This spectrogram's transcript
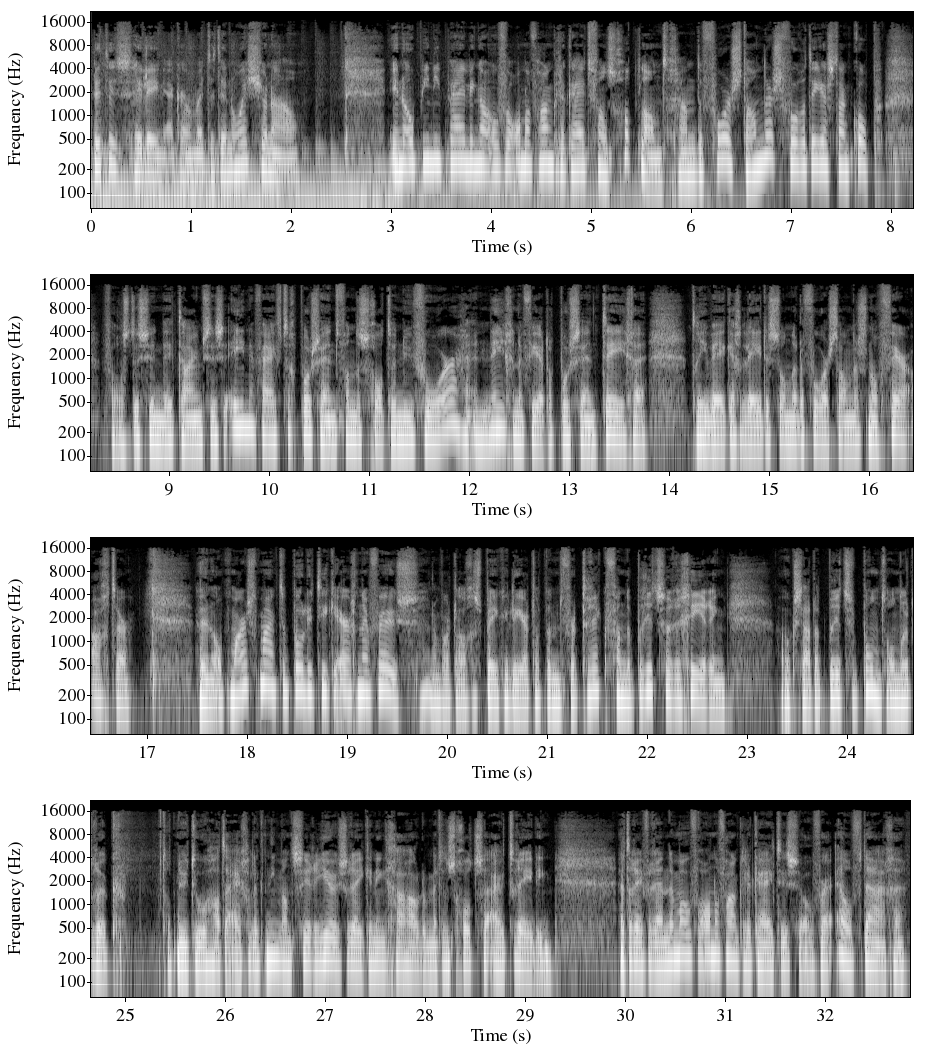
Dit is Helene Ecker met het NOS-journaal. In opiniepeilingen over onafhankelijkheid van Schotland gaan de voorstanders voor het eerst aan kop. Volgens de Sunday Times is 51% van de Schotten nu voor en 49% tegen. Drie weken geleden stonden de voorstanders nog ver achter. Hun opmars maakt de politiek erg nerveus. En er wordt al gespeculeerd op een vertrek van de Britse regering. Ook staat het Britse pond onder druk. Tot nu toe had eigenlijk niemand serieus rekening gehouden met een Schotse uittreding. Het referendum over onafhankelijkheid is over elf dagen.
